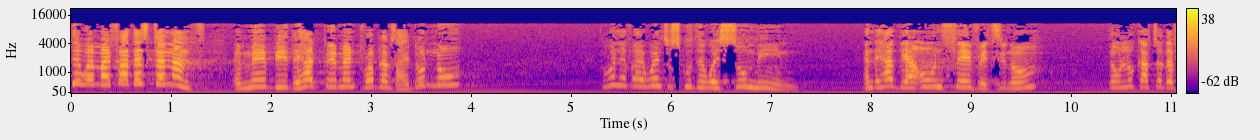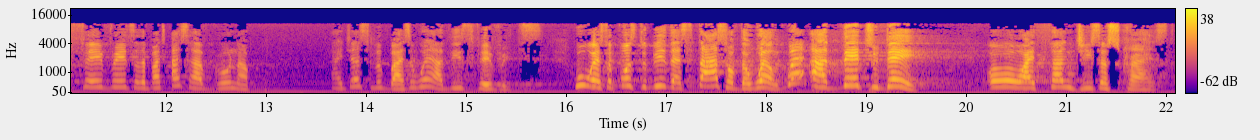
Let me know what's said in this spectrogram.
They were my father's tenants. And maybe they had payment problems. I don't know. But whenever I went to school, they were so mean. And they had their own favorites, you know. They would look after the favorites. But as I've grown up, I just look back and say, where are these favorites? Who were supposed to be the stars of the world? Where are they today? Oh, I thank Jesus Christ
